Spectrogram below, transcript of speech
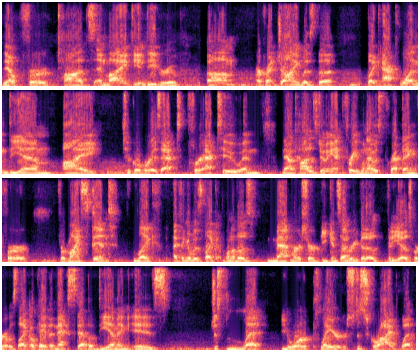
you know, for Todd's and my D and D group, um, our friend Johnny was the like Act One DM. I took over as Act for Act Two, and now Todd is doing Act Three. When I was prepping for for my stint, like I think it was like one of those Matt Mercer Geek and Sundry video, videos where it was like, okay, the next step of DMing is just let your players describe what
